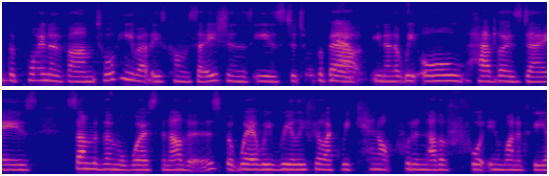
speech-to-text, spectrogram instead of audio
the point of um, talking about these conversations is to talk about, you know, that we all have those days. Some of them are worse than others, but where we really feel like we cannot put another foot in one of the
